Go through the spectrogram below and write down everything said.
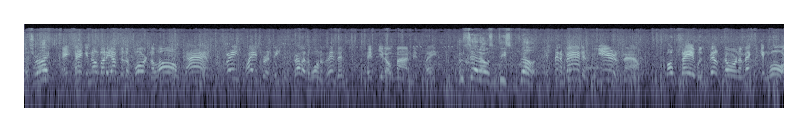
That's right. Ain't taking nobody up to the fort in a long time. Strange place for a decent fella to want to visit, if you don't mind Miss Vance. Who said I was a decent fella? It's been abandoned for years now. Folks say it was built during the Mexican War.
